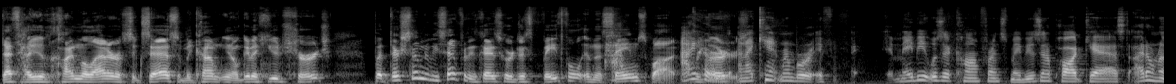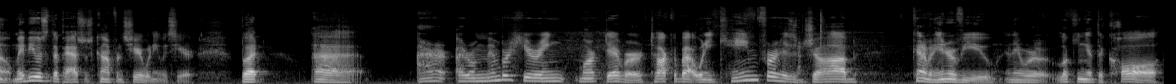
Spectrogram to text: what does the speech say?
that's how you climb the ladder of success and become, you know, get a huge church. But there's something to be said for these guys who are just faithful in the same spot. I heard, years. and I can't remember if maybe it was a conference, maybe it was in a podcast. I don't know. Maybe it was at the pastor's conference here when he was here. But uh, I, I remember hearing Mark Dever talk about when he came for his job, kind of an interview, and they were looking at the call.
